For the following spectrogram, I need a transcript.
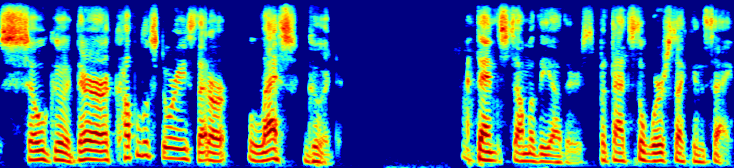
so good. There are a couple of stories that are less good than some of the others, but that's the worst I can say.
